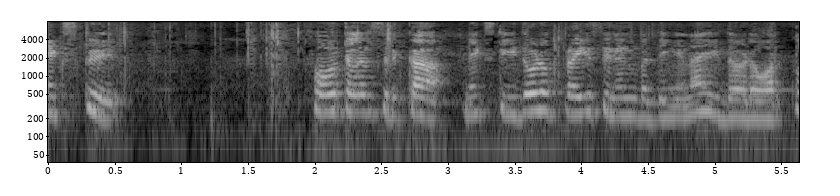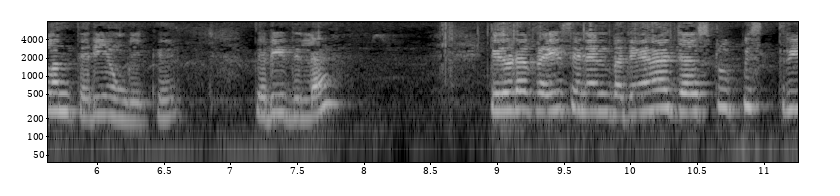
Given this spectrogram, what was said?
next four colours இருக்கா? நெக்ஸ்ட் இதோட ப்ரைஸ் என்னன்னு பார்த்தீங்கன்னா இதோட ஒர்க்லாம் தெரியும் உங்களுக்கு. தெரியுதுல்ல? இதோட ப்ரைஸ் என்னன்னு பார்த்தீங்கன்னா just rupees three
